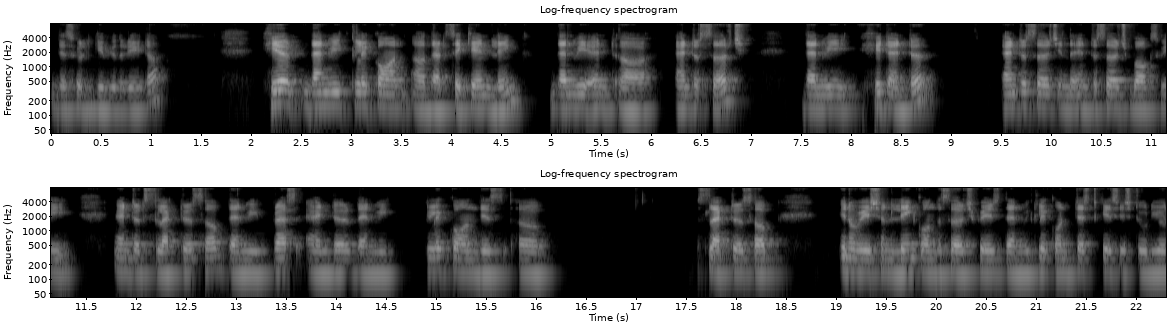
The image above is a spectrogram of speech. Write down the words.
this will give you the data. Here then we click on uh, that second link. Then we ent uh, enter search. Then we hit enter enter search. In the enter search box we enter SelectorsHub then we press enter then we click on this uh, SelectorsHub innovation link on the search page. Then we click on test case studio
